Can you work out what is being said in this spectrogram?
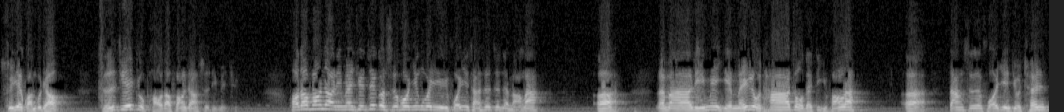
谁也管不了，直接就跑到方丈室里面去，跑到方丈里面去。这个时候，因为佛印禅师正在忙啊。啊，那么里面也没有他坐的地方了，啊，当时佛印就称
